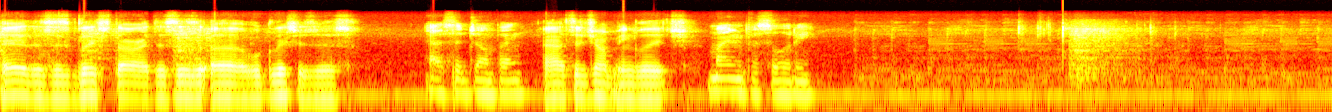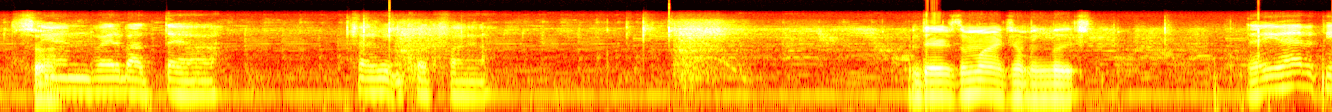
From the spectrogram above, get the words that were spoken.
Hey, this is Glitch Star. This is, uh, what glitch is this? Acid jumping. Acid jumping glitch. Mining facility. So, And right about there. Try to wait quick fire. there's the mine jumping glitch. There you have it, people.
